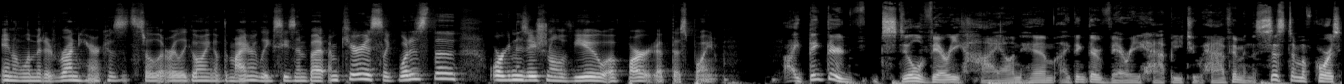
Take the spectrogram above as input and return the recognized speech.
in a limited run here because it's still the early going of the minor league season. But I'm curious, like, what is the organizational view of Bart at this point? I think they're still very high on him. I think they're very happy to have him in the system. Of course,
